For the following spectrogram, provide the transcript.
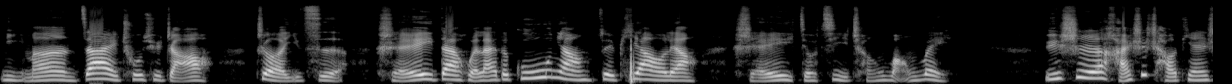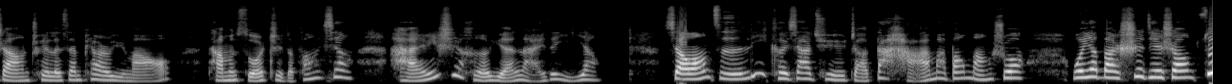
你们再出去找，这一次谁带回来的姑娘最漂亮，谁就继承王位。”于是还是朝天上吹了三片羽毛。他们所指的方向还是和原来的一样。小王子立刻下去找大蛤蟆帮忙，说：“我要把世界上最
